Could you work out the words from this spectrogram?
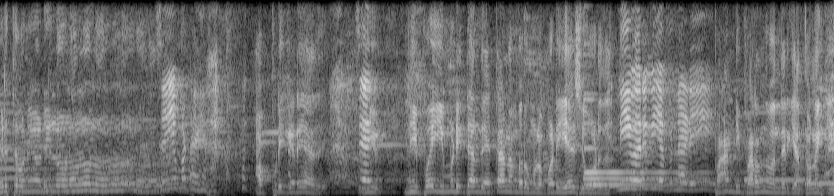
எடுத்தவனையோடி செய்ய மாட்டாங்க அப்படி கிடையாது. நீ போய் இமிடிட்டு அந்த எட்டாம் நம்பர் உங்களை படி ஏசி ஓடுது. நீ வருவியா பின்னாடி? பாண்டி பறந்து வந்திருக்கேன் துணைக்கு.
